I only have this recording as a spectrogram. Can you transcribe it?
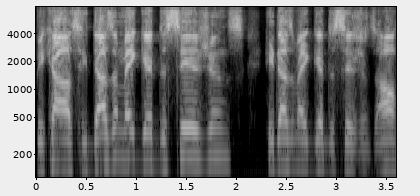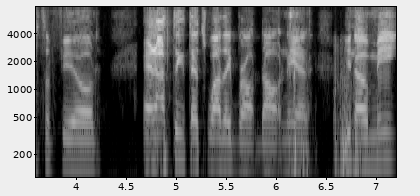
because he doesn't make good decisions. He doesn't make good decisions off the field, and I think that's why they brought Dalton in. You know, me,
